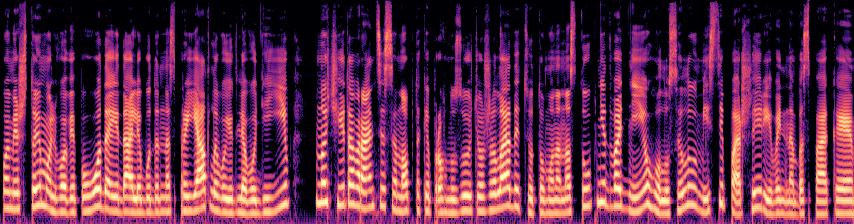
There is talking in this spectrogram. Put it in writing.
Поміж тим, у Львові погода і далі буде несприятливою для водіїв. Вночі та вранці синоптики прогнозують ожеледицю, тому на наступні два дні оголосили у місті перший рівень небезпеки.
